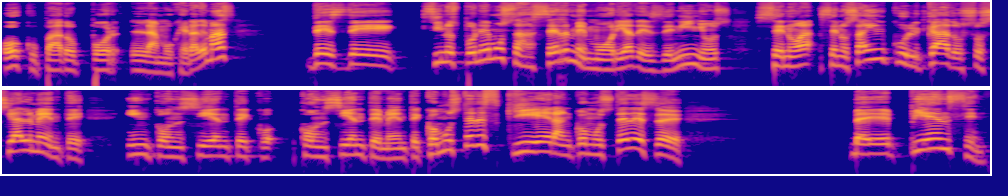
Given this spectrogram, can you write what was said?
ocupado por la mujer. Además, desde, si nos ponemos a hacer memoria desde niños, se, nos ha inculcado socialmente, inconsciente, conscientemente, como ustedes quieran, como ustedes eh, piensen,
